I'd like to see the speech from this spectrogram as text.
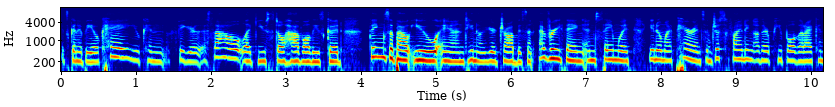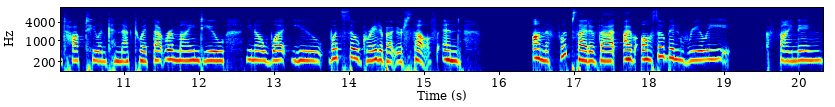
it's going to be okay. You can figure this out. Like you still have all these good things about you and, you know, your job isn't everything. And same with, you know, my parents and just finding other people that I can talk to and connect with that remind you, you know, what you what's so great about yourself. And on the flip side of that, I've also been really finding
